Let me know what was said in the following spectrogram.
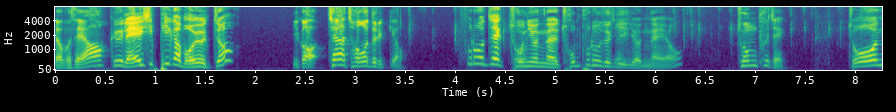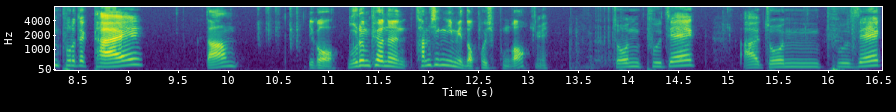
여보세요? 그 레시피가 뭐였죠? 이거 제가 적어드릴게요. 프로젝트 존이었나요? 존 프로젝트였나요? 존 프젝. 존 프로젝트 타일 그다음 이거 물음표는 삼식님이 넣고 싶은 거. 존 프젝 아존 프젝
